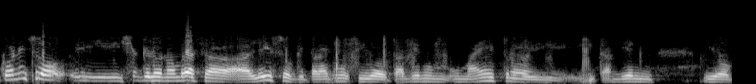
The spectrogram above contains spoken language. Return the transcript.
con eso, y ya que lo nombras a, Leso, que para mí ha sido también un, maestro y, también digo,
